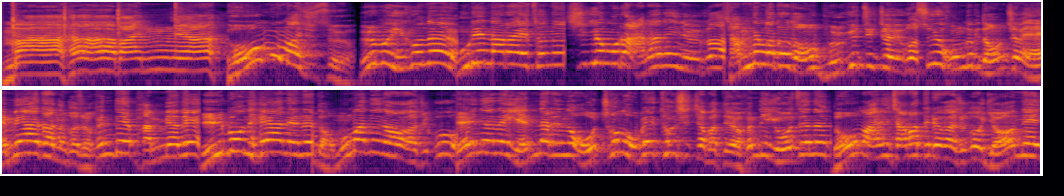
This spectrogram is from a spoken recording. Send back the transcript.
마하반냐. 너무 맛있어요. 여러분 이거는 우리나라에서는 식용으로 안 하는 이유가 잡는 것도 너무 불규칙적이고 수요 공급이 너무 좀 애매하다는 거죠. 근데 반면에 일본 해안에는 너무 많이 나와가지고 내년에 옛날에는 5,500톤씩 잡았대요. 근데 요새는 너무 많이 잡아들여가지고 연에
